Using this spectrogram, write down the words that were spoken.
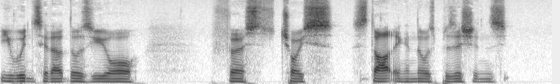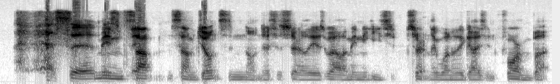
You wouldn't say that those are your first choice starting in those positions. That's, uh, I mean, Sam, Sam Johnson, not necessarily as well. I mean, he's certainly one of the guys in form, but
